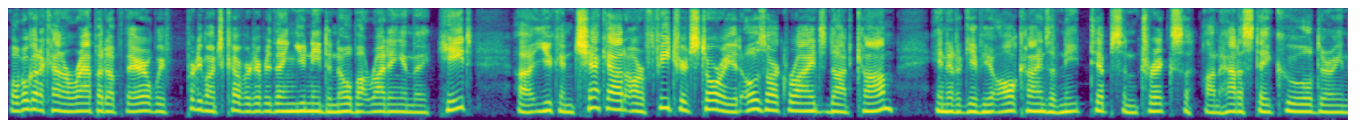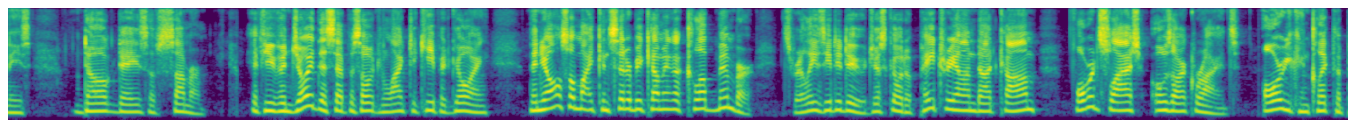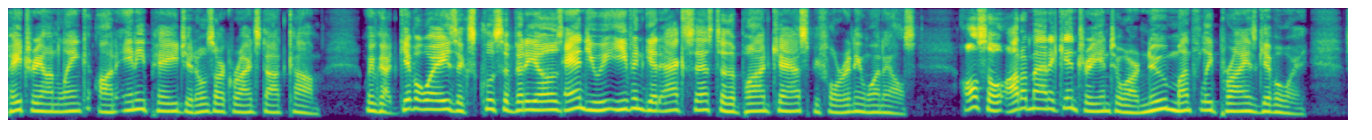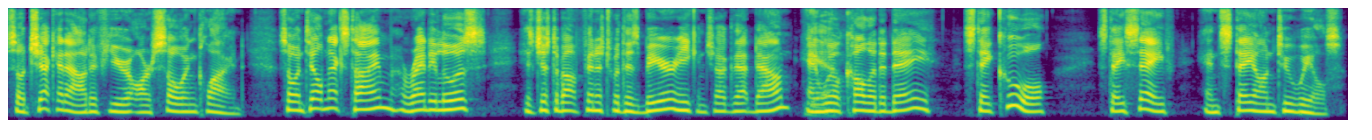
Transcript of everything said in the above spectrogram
Well, we're going to kind of wrap it up there. We've pretty much covered everything you need to know about riding in the heat. Uh, you can check out our featured story at ozarkrides.com, and it'll give you all kinds of neat tips and tricks on how to stay cool during these dog days of summer. If you've enjoyed this episode and like to keep it going, then you also might consider becoming a club member. It's real easy to do. Just go to patreon.com forward slash Ozark Rides. Or you can click the Patreon link on any page at ozarkrides.com. We've got giveaways, exclusive videos, and you even get access to the podcast before anyone else. Also, automatic entry into our new monthly prize giveaway. So check it out if you are so inclined. So until next time, Randy Lewis is just about finished with his beer. He can chug that down, and we'll call it a day. Stay cool, stay safe, and stay on two wheels.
